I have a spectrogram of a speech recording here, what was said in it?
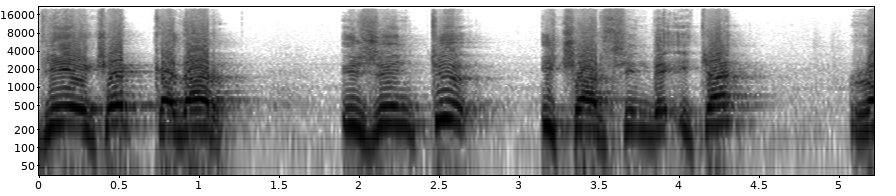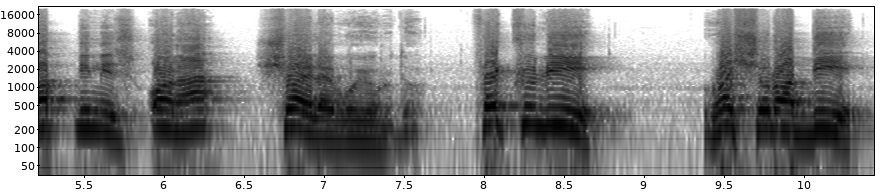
diyecek kadar üzüntü içerisinde iken Rabbimiz ona şöyle buyurdu. Fekuli veşrabi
